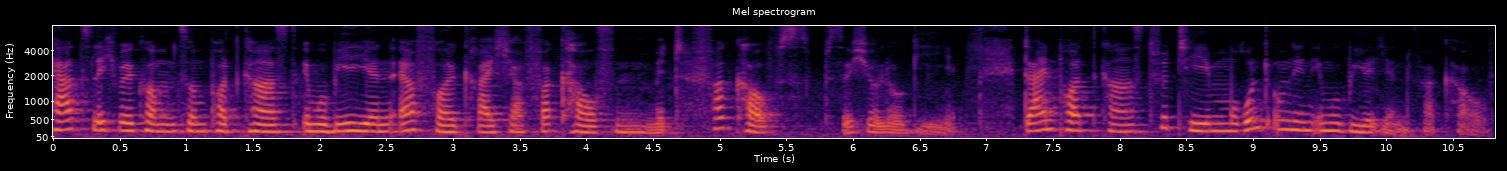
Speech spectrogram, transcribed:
Herzlich willkommen zum Podcast Immobilien erfolgreicher verkaufen mit Verkaufspsychologie. Dein Podcast für Themen rund um den Immobilienverkauf.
